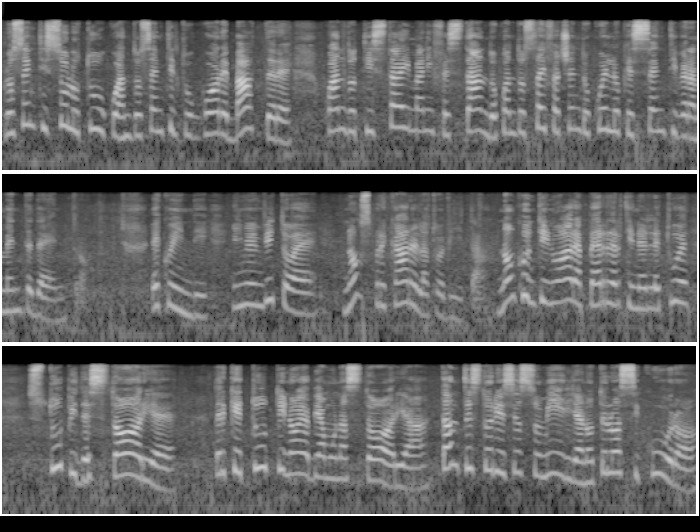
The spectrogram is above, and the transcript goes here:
lo senti solo tu quando senti il tuo cuore battere quando ti stai manifestando quando stai facendo quello che senti veramente dentro. E quindi il mio invito è non sprecare la tua vita non continuare a perderti nelle tue stupide storie perché tutti noi abbiamo una storia, tante storie si assomigliano, te lo assicuro,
